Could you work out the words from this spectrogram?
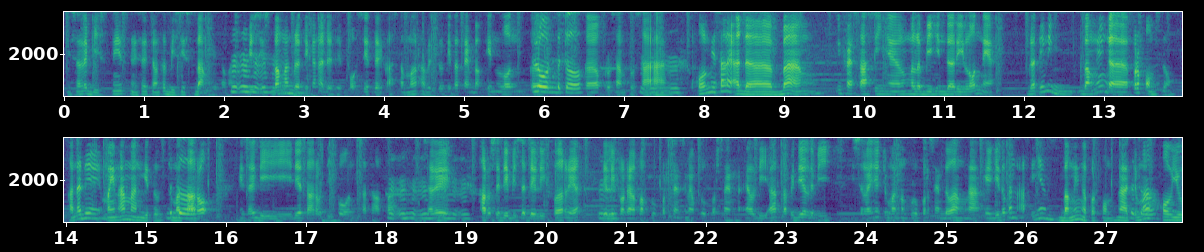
misalnya bisnis, misalnya contoh bisnis bank gitu kan. Mm-mm, Bisnis mm-mm, bank kan berarti kan ada deposit dari customer, habis itu kita tembakin loan ke, Loan betul. ke perusahaan-perusahaan. Mm, mm, mm. Kalau misalnya ada bank investasinya ngelebihin dari loannya, berarti ini banknya nggak performs dong, karena dia main aman gitu, cuma Betul. taruh misalnya di dia taruh di bonds atau apa, misalnya harusnya dia bisa deliver ya, Mm. deliver 80% 90% LDR, tapi dia lebih istilahnya cuma 60% doang. Nah kayak gitu kan artinya banknya nggak perform. Nah cuma Betul. how you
